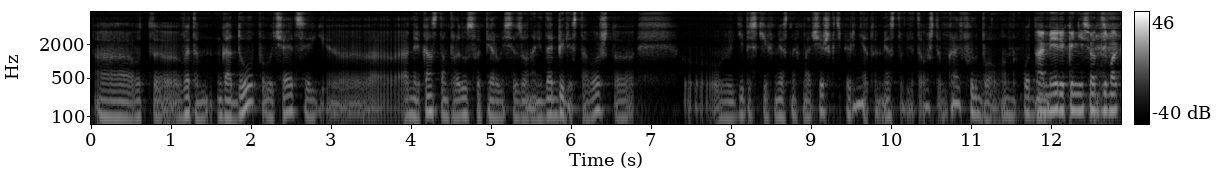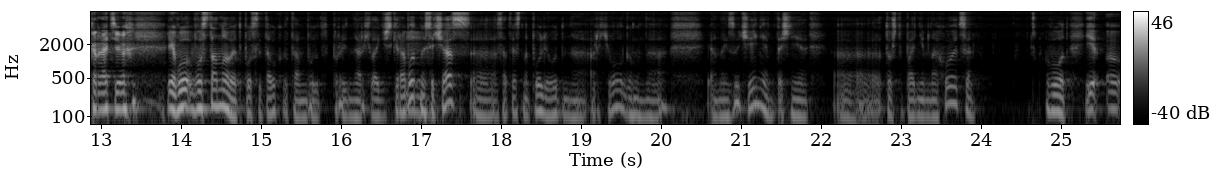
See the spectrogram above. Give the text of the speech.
э, вот э, в этом году, получается, американцы там пройдут свой первый сезон. Они добились того, что у египетских местных мальчишек теперь нету места для того, чтобы играть в футбол. Он отдан... Америка несет демократию. Его восстановят после того, как там будут проведены археологические работы, mm но сейчас, э, соответственно, поле отдано археологам на, на изучение, точнее, э, то, что под ним находится. Вот. И э,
